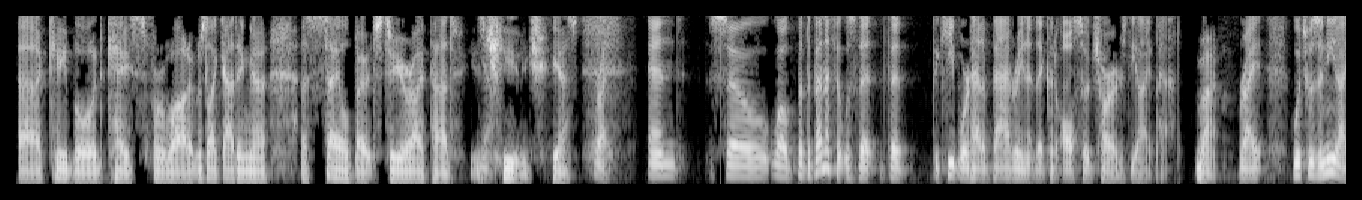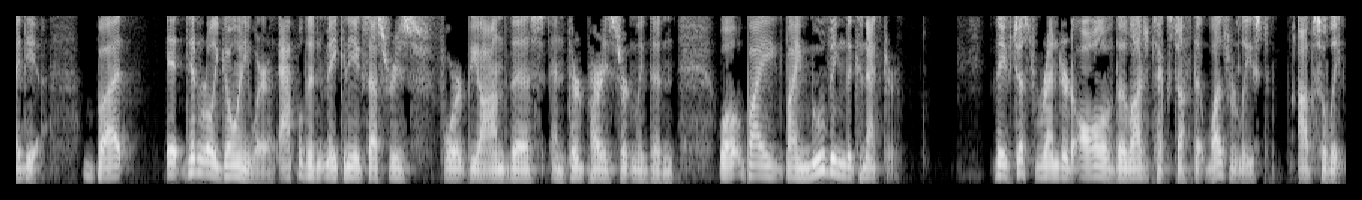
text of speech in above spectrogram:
uh, keyboard case for a while. It was like adding a, a sailboat to your iPad. It's Yeah. huge. Yes. Right. And so, well, but the benefit was that that the keyboard had a battery in it that could also charge the iPad, Right. right? Which was a neat idea. But it didn't really go anywhere. Apple didn't make any accessories for it beyond this, and third parties certainly didn't. Well, by by moving the connector, they've just rendered all of the Logitech stuff that was released obsolete.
